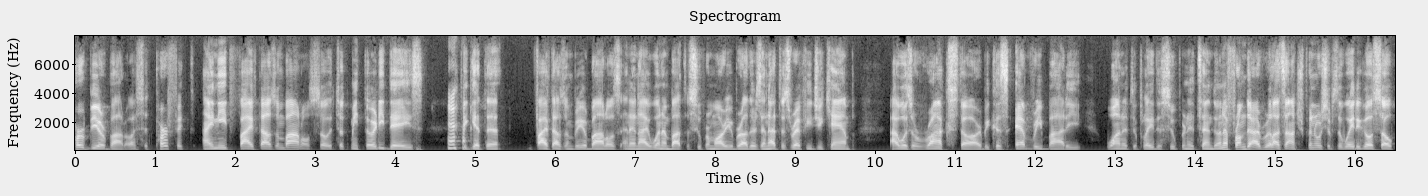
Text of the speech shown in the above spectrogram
per beer bottle. I said, perfect. I need 5,000 bottles. So it took me 30 days to get the 5,000 beer bottles. And then I went and bought the Super Mario Brothers. And at this refugee camp, I was a rock star because everybody wanted to play the Super Nintendo. And from there, I realized entrepreneurship is the way to go. So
